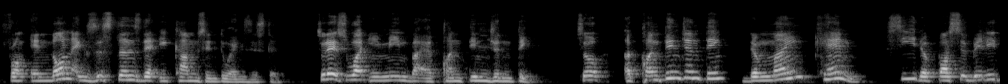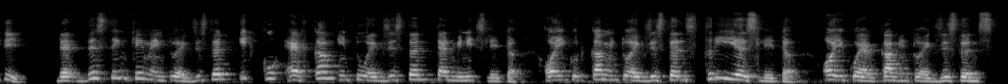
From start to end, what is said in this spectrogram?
from a non-existence that it comes into existence. So that's what you mean by a contingent thing. So a contingent thing, the mind can see the possibility that this thing came into existence. It could have come into existence 10 minutes later, or it could come into existence three years later, or it could have come into existence,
